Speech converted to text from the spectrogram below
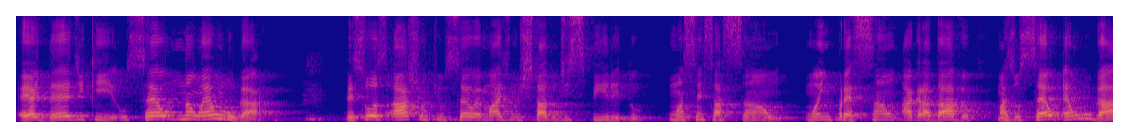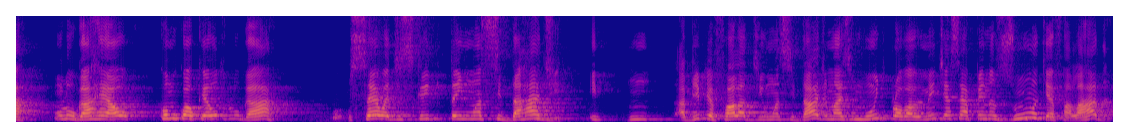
é a ideia de que o céu não é um lugar. Pessoas acham que o céu é mais um estado de espírito, uma sensação, uma impressão agradável, mas o céu é um lugar, um lugar real, como qualquer outro lugar. O céu é descrito, tem uma cidade, e a Bíblia fala de uma cidade, mas muito provavelmente essa é apenas uma que é falada.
